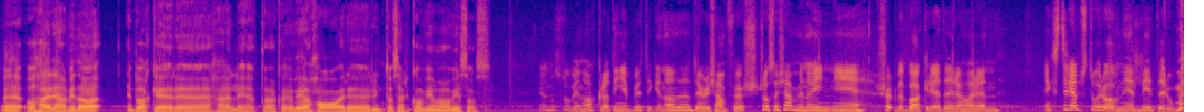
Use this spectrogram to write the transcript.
Eh, og her har vi da baker eh, herligheter. Hva er det vi har eh, rundt oss her? Kom, vi må vise oss. Ja, nå sto vi nå akkurat inne i butikken, da. det er der du kommer først. Og så kommer vi nå inn i selve bakeriet, der jeg har en ekstremt stor ovn i et lite rom.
